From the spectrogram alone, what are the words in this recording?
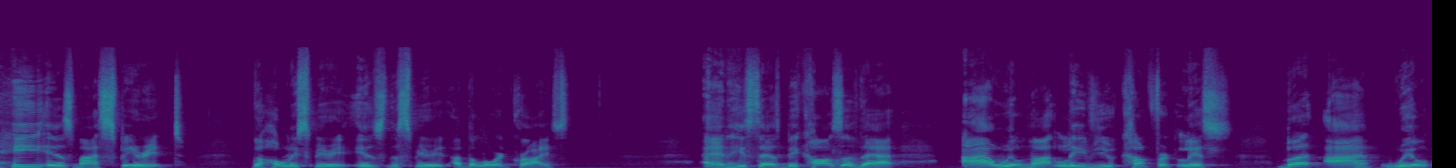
He is my spirit, the Holy Spirit is the Spirit of the Lord Christ. And he says, Because of that, I will not leave you comfortless, but I will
